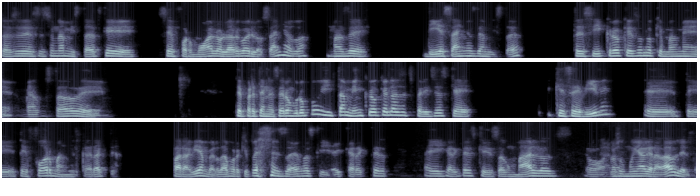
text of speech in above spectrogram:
Entonces es una amistad que se formó a lo largo de los años, ¿va? Más de 10 años de amistad. Entonces sí, creo que eso es lo que más me, ha gustado de, de pertenecer a un grupo y también creo que las experiencias que, que se viven eh, te, forman el carácter para bien, ¿verdad? Porque pues sabemos que hay carácter, hay caracteres que son malos o no son muy agradables,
